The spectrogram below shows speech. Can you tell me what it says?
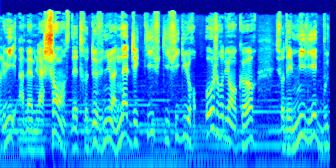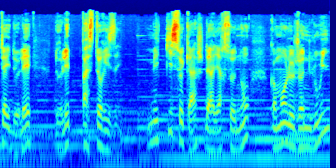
lui, a même la chance d'être devenu un adjectif qui figure aujourd'hui encore sur des milliers de bouteilles de lait, de lait pasteurisé. Mais qui se cache derrière ce nom? Comment le jeune Louis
